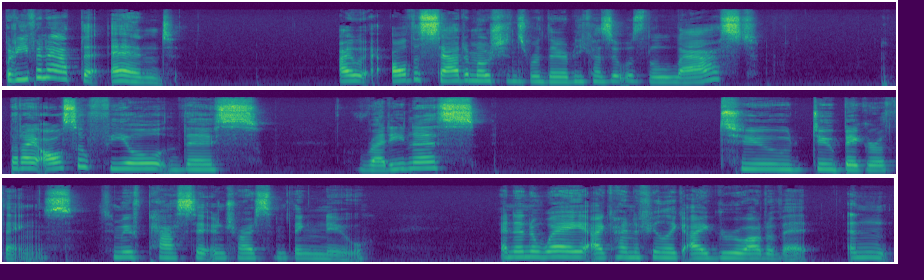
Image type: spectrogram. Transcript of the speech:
But even at the end, I all the sad emotions were there because it was the last. But I also feel this readiness to do bigger things, to move past it and try something new. And in a way, I kind of feel like I grew out of it. And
